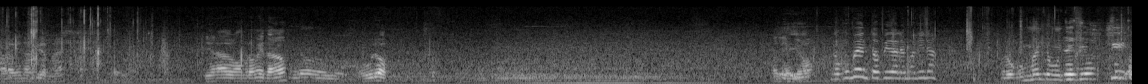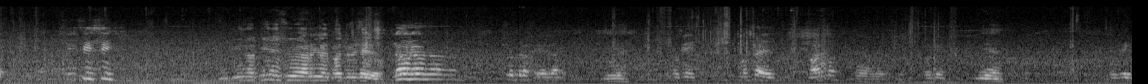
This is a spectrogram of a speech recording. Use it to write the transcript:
Ahora viene la pierna, ¿eh? ¿Tiene algo comprometa, no? ¿Seguro? Está limpio, ¿no? Documento, pídale Molina. Documento, muchachos. Sí, sí, sí, sí. Y no tiene, sube arriba el patrullero. No, no, no, no. Yo traje acá. Bien, Ok, el marco. Ok, bien. Ok.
